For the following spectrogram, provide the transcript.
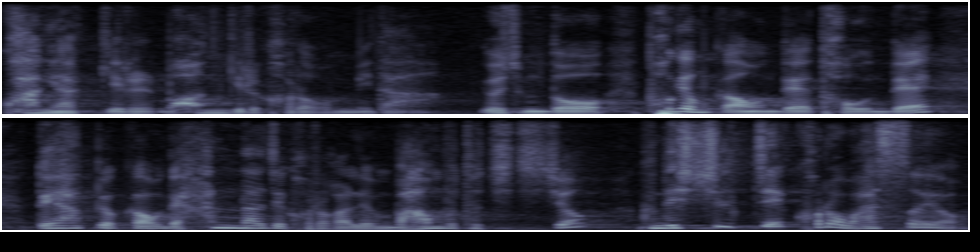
광야길을 먼 길을 걸어옵니다. 요즘도 폭염 가운데 더운데 떼학볕 가운데 한낮에 걸어가려면 마음부터 지치죠? 근데 실제 걸어왔어요.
